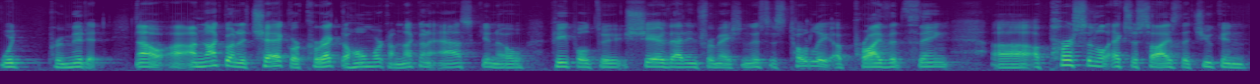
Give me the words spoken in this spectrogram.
would permit it. Now, I'm not going to check or correct the homework. I'm not going to ask you know, people to share that information. This is totally a private thing, uh, a personal exercise that you can,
